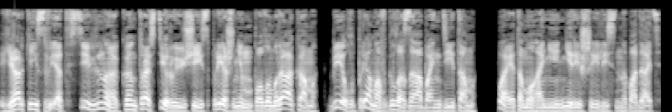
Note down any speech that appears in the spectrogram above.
Яркий свет, сильно контрастирующий с прежним полумраком, бил прямо в глаза бандитам, поэтому они не решились нападать.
